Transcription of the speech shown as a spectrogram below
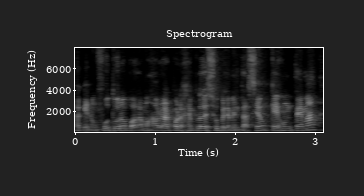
a que en un futuro podamos hablar, por ejemplo, de suplementación, que es un tema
